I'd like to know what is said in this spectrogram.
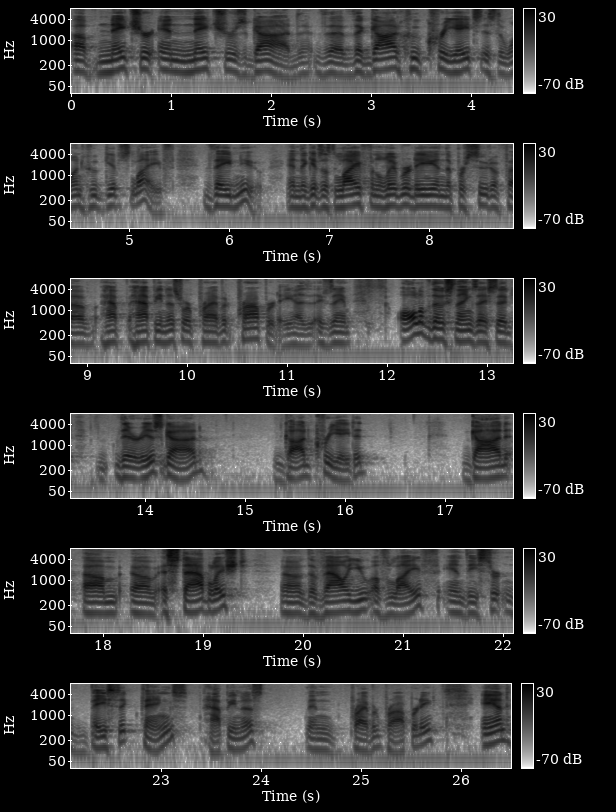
of nature and nature's God. The, the God who creates is the one who gives life. They knew. And that gives us life and liberty and the pursuit of uh, hap- happiness or private property. All of those things I said, there is God, God created, God um, uh, established uh, the value of life and these certain basic things, happiness and private property, and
